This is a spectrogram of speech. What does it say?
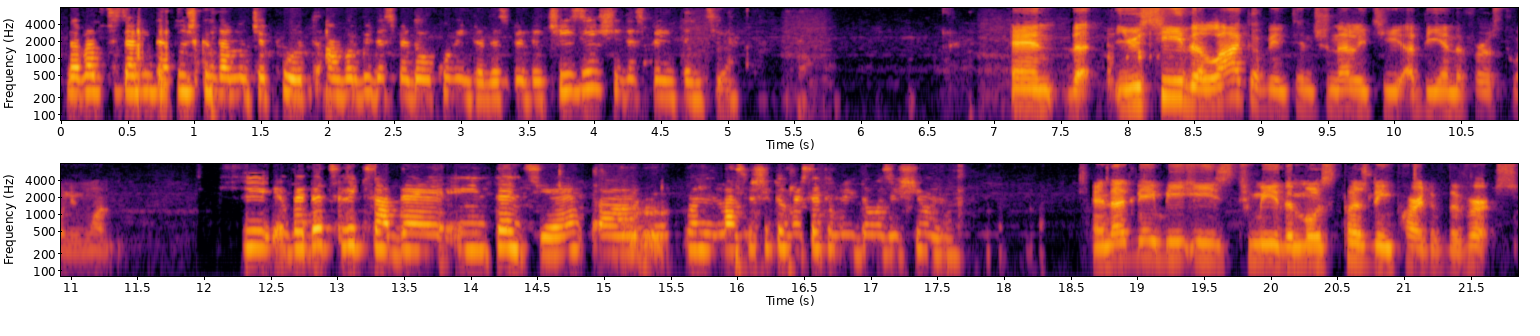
Dar vă aduceți aminte, atunci când am început, am vorbit despre două cuvinte, despre decizii și despre intenție. And the, you see the lack of intentionality at the end of verse 21. Și vedeți lipsa de intenție uh, în, la sfârșitul versetului 21. And that maybe is to me the most puzzling part of the verse.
